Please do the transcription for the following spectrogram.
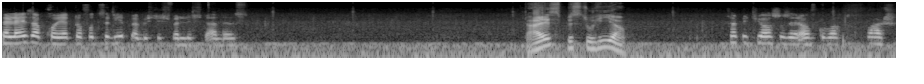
Der Laserprojektor funktioniert nämlich nicht, wenn Licht an ist. Geist, bist du hier? Ich habe die Tür aus so sehr aufgemacht. Wasch.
